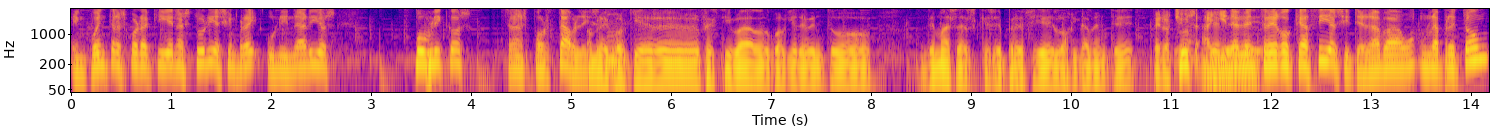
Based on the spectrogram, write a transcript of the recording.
encuentras por aquí en Asturias, siempre hay urinarios públicos transportables. Hombre, cualquier festival, cualquier evento de masas que se precie, lógicamente, Pero Chus, allí en el de- entrego que hacías, si te daba un, un apretón,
